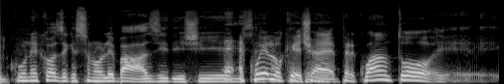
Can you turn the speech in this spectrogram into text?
alcune cose che sono le basi, dici... È, è quello che, proprio cioè, per quanto eh,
